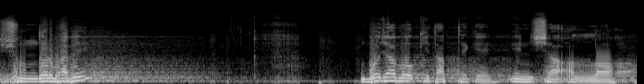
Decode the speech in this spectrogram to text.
সুন্দরভাবে বোঝাবো কিতাব থেকে ইনশা আল্লাহ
